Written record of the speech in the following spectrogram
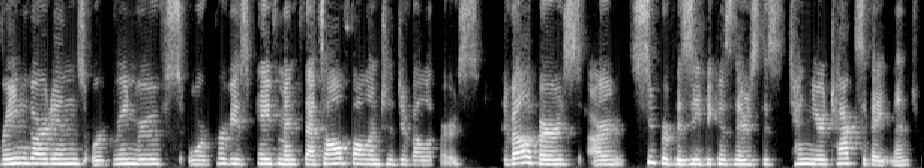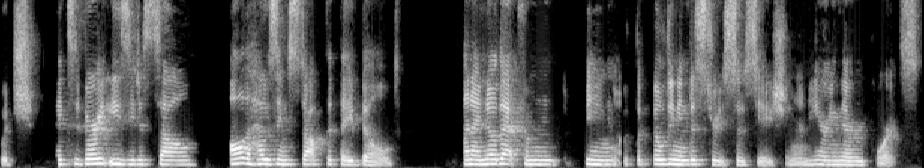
rain gardens or green roofs or pervious pavement, that's all fallen to developers. Developers are super busy because there's this 10 year tax abatement, which makes it very easy to sell all the housing stock that they build. And I know that from being with the Building Industry Association and hearing their reports.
